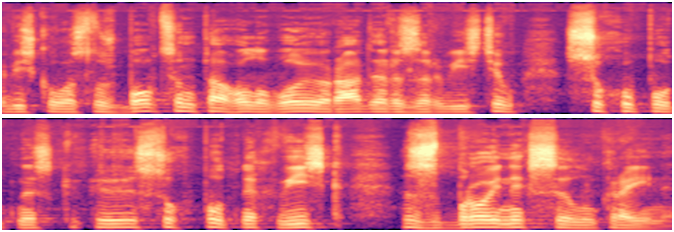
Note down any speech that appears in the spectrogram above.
військовослужбовцем та головою ради резервістів сухопутних, е, сухопутних військ Збройних сил України.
